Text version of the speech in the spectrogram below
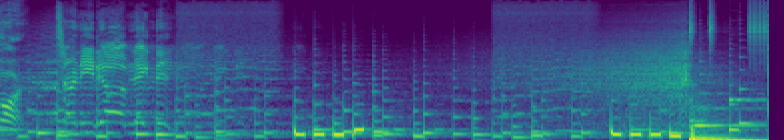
Turn it up, Nathan. Hey,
